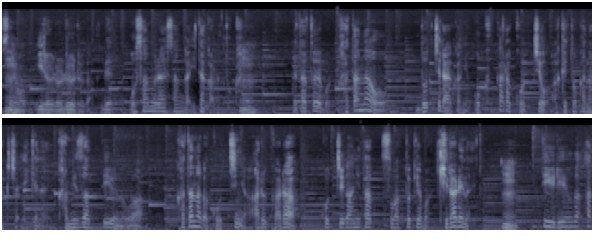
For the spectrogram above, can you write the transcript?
そのいろいろルールが。でお侍さんがいたからとか、うん。で例えば刀をどちらかに置くからこっちを開けとかなくちゃいけない。上座っていうのは刀がこっちにあるからこっち側に立座っとけば切られないと。うん。っていう理由があっ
